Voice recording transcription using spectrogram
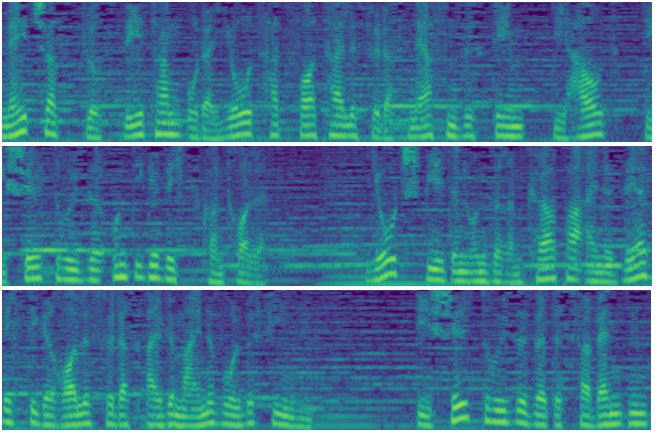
Natures Plus Seetang oder Jod hat Vorteile für das Nervensystem, die Haut, die Schilddrüse und die Gewichtskontrolle. Jod spielt in unserem Körper eine sehr wichtige Rolle für das allgemeine Wohlbefinden. Die Schilddrüse wird es verwenden,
